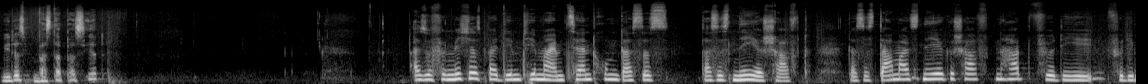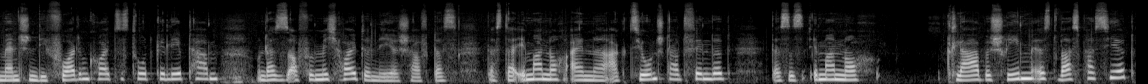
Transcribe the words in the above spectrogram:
wie das, was da passiert? Also für mich ist bei dem Thema im Zentrum, dass es, dass es Nähe schafft dass es damals Nähe geschaffen hat für die, für die Menschen, die vor dem Kreuzestod gelebt haben und dass es auch für mich heute Nähe schafft, dass, dass da immer noch eine Aktion stattfindet, dass es immer noch klar beschrieben ist, was passiert,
